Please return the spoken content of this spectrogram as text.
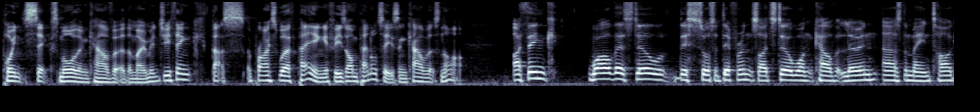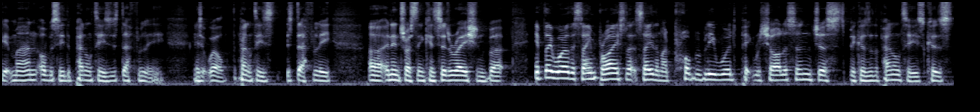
0.6 more than Calvert at the moment. Do you think that's a price worth paying if he's on penalties and Calvert's not? I think while there's still this sort of difference, I'd still want Calvert Lewin as the main target man. Obviously, the penalties is definitely is it well the penalties is definitely uh, an interesting consideration. But if they were the same price, let's say, then I probably would pick Richarlison just because of the penalties because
